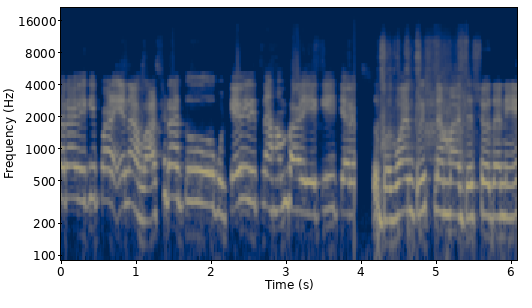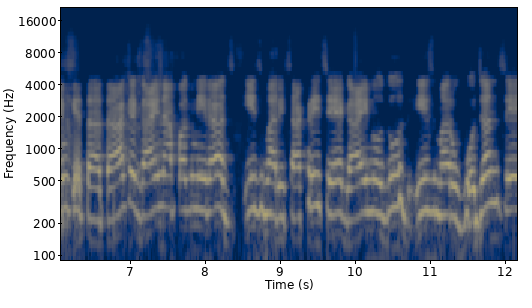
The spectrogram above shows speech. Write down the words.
સરાવી કે, પણ એના વાછડા તું કેવી રીતના સંભાળી કે? ત્યારે તો ભગવાન કૃષ્ણમાં જશોદાને એમ કહેતા હતા કે ગાયના પગની રજ ઈજ મારી સાખડી છે, ગાયનું દૂધ ઈજ મારું ભોજન છે,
